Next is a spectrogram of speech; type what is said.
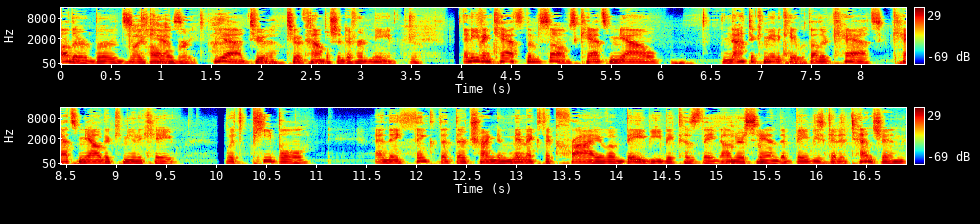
other birds' Like calls. Yeah, to to accomplish a different mean. And even cats themselves. Cats meow not to communicate with other cats. Cats meow to communicate with people. And they think that they're trying to mimic the cry of a baby because they understand that babies get attention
